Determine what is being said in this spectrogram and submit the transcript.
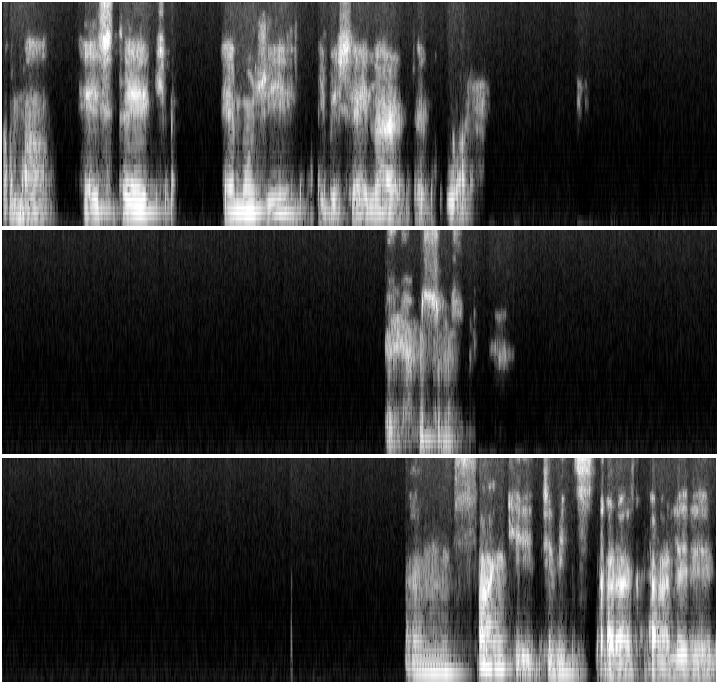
Ama hashtag, emoji gibi şeyler de kullan. Görüyor musunuz? Sanki tweet karakterleri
